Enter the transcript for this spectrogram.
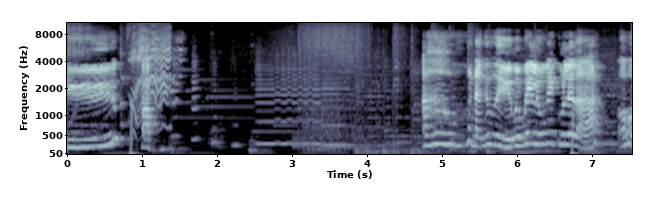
ยืบปับอ้าวหนังสือมึงไม่รู้ไงกูเลยเหรอ โอ้โห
